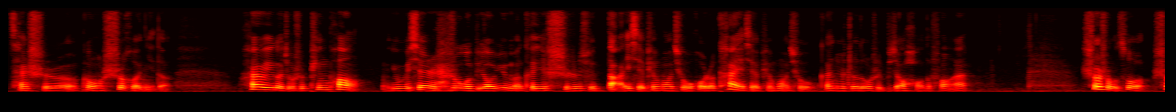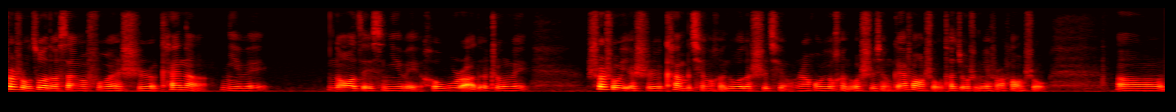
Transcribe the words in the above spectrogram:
才是更适合你的。还有一个就是乒乓，有一些人 如果比较郁闷，可以试着去打一些乒乓球或者看一些乒乓球，感觉这都是比较好的方案。射手座，射手座的三个符文是 Cana 逆位，Noses 逆位和 Ura 的正位。射手也是看不清很多的事情，然后有很多事情该放手，他就是没法放手。嗯，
